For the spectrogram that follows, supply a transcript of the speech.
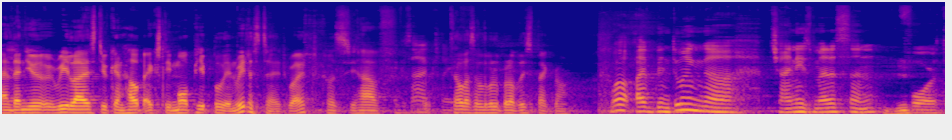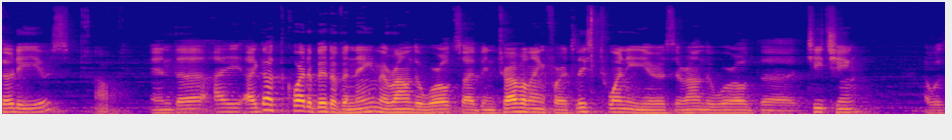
and then you realized you can help actually more people in real estate, right? Because you have. Exactly. Tell us a little bit of this background. Well, I've been doing uh, Chinese medicine Mm-hmm. for 30 years. Oh. And uh, I, I got quite a bit of a name around the world, so I've been traveling for at least 20 years around the world uh, teaching. I was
